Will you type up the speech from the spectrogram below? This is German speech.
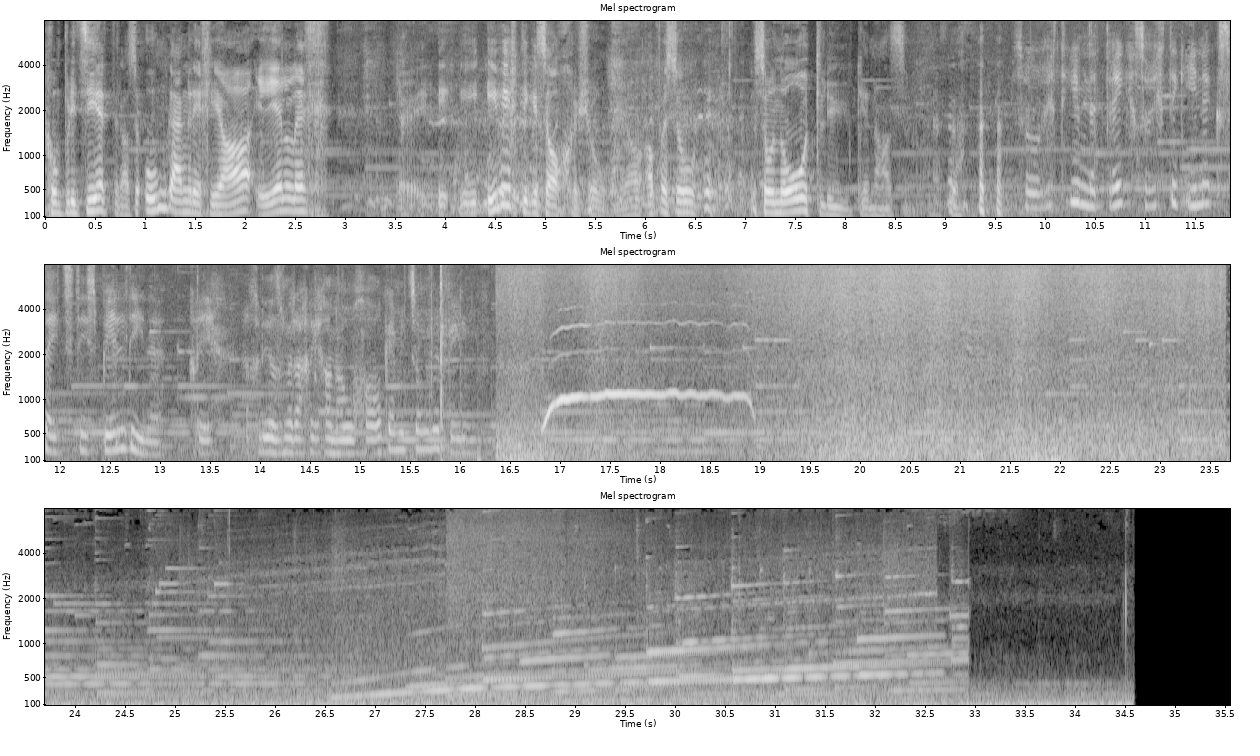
komplizierter. Also umgänglich ja, ehrlich, äh, in, in wichtigen Sachen schon. Ja. Aber so, so Notlügen. Also. So richtig in einem Trick, so richtig reingesetzt ins Bild rein. ein bisschen, dass man ein bisschen hoch angehen kann mit so einem Film.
